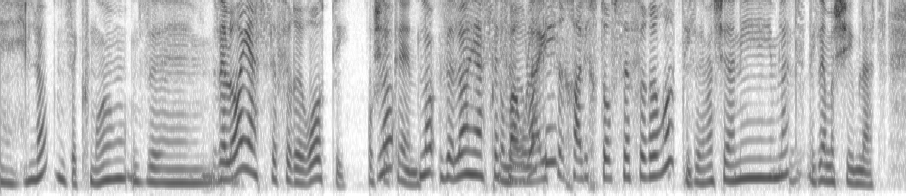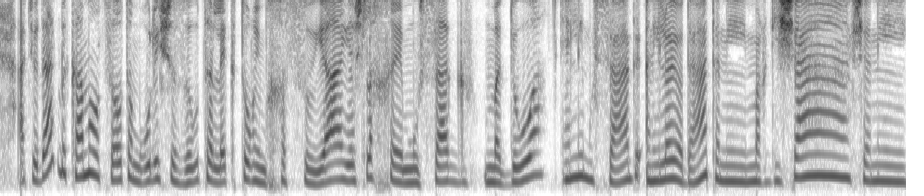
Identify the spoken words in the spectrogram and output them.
אה, לא, זה כמו, זה... זה לא היה ספר אירוטי. או לא, שכן? לא, זה לא היה ספר כלומר, אירוטי. כלומר, אולי צריכה לכתוב ספר אירוטי. זה מה שאני המלצתי. זה מה שהמלץ. את יודעת בכמה הוצאות אמרו לי שזהות הלקטורים חסויה? יש לך uh, מושג מדוע? אין לי מושג, אני לא יודעת. אני מרגישה שאני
